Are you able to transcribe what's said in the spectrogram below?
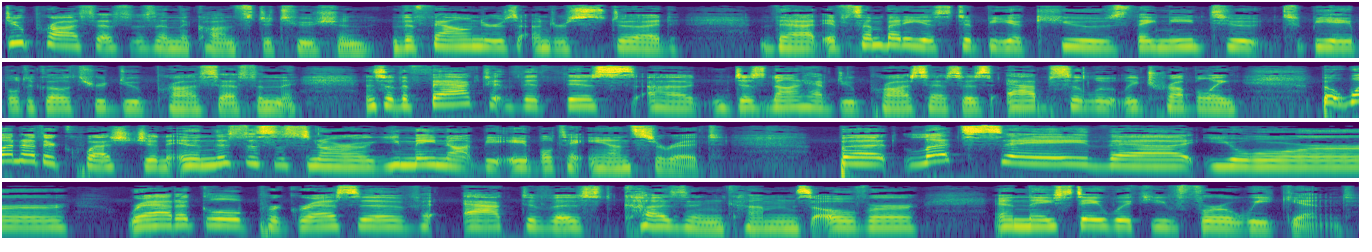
Due process is in the Constitution. The founders understood that if somebody is to be accused, they need to, to be able to go through due process. And, the, and so the fact that this uh, does not have due process is absolutely troubling. But one other question, and this is a scenario you may not be able to answer it. But let's say that your radical, progressive, activist cousin comes over and they stay with you for a weekend.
